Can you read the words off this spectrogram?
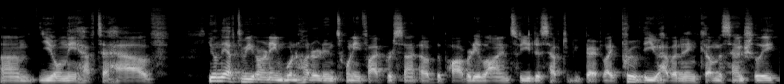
um, you only have to have you only have to be earning 125% of the poverty line. So you just have to be like prove that you have an income essentially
